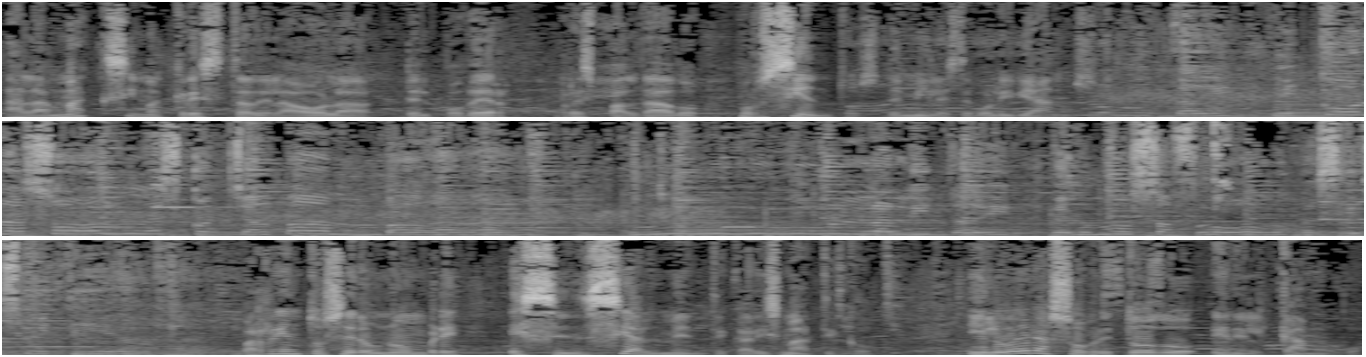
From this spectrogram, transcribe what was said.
a la máxima cresta de la ola del poder respaldado por cientos de miles de bolivianos. Barrientos era un hombre esencialmente carismático y lo era sobre todo en el campo.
